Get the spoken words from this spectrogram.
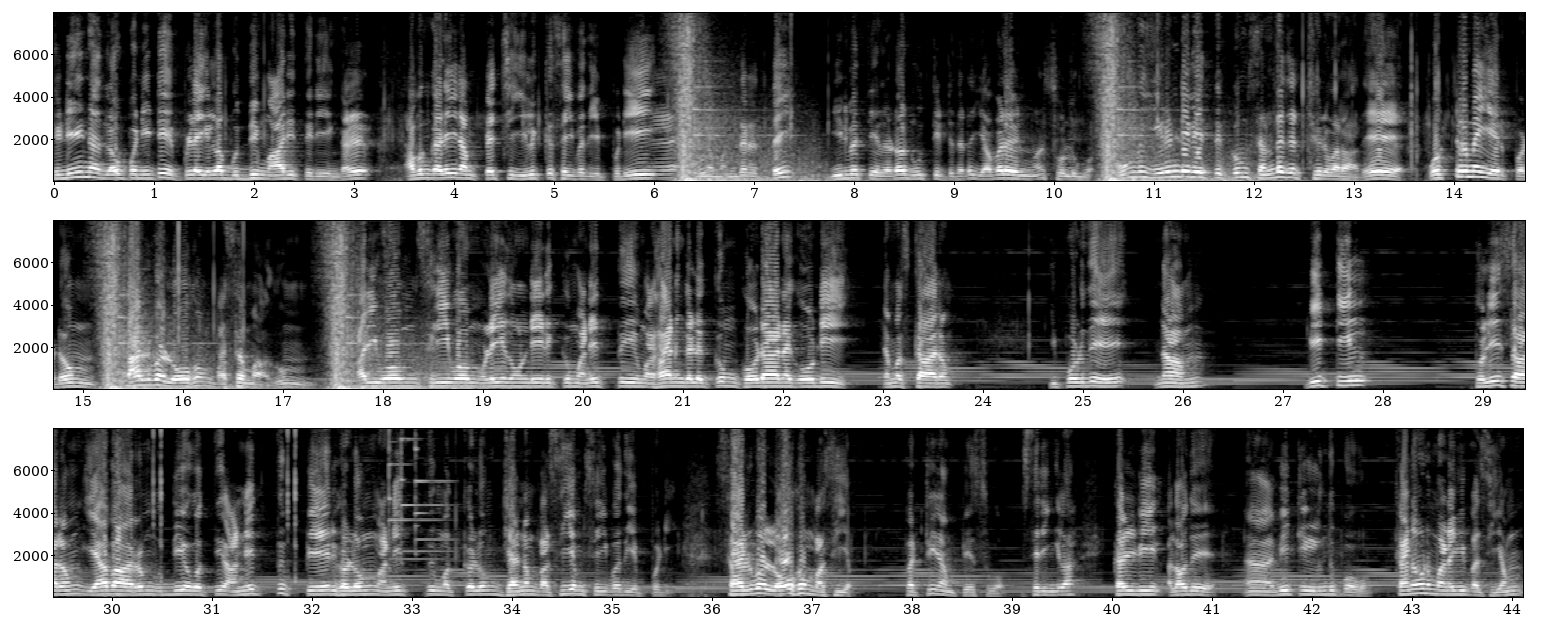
திடீர்னு லவ் பண்ணிட்டு பிள்ளைகள்லாம் புத்தி மாறி தெரியுங்கள். அவங்களே நம் பேச்சு இழுக்க செய்வது எப்படி? இந்த மந்திரத்தை இருபத்தி ஏழு தடவை நூற்றி எட்டு தடவை எவ்வளோ வேணும்னு சொல்லுங்க. உங்கள் இரண்டு பேத்துக்கும் சண்டை சச்சரவு வராது. ஒற்றுமை ஏற்படும். சர்வலோகம் வசமாகும். அறிவோம் ஸ்ரீவோம் உலக தோண்டியிருக்கும் அனைத்து மகான்களுக்கும் கோடான கோடி நமஸ்காரம். இப்பொழுது நாம் வீட்டில் தொழிற்சாரம் வியாபாரம் உத்தியோகத்தில் அனைத்து பேர்களும் அனைத்து மக்களும் ஜனம் வசியம் செய்வது எப்படி? சர்வ லோகம் வசியம் பற்றி நாம் பேசுவோம். சரிங்களா? கல்வியில் அதாவது வீட்டிலிருந்து போவோம். கணவன் மனைவி வசியம்.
